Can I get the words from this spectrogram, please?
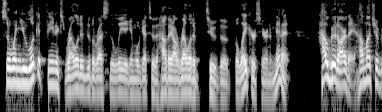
so when you look at phoenix relative to the rest of the league and we'll get to the, how they are relative to the the lakers here in a minute how good are they? How much of,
